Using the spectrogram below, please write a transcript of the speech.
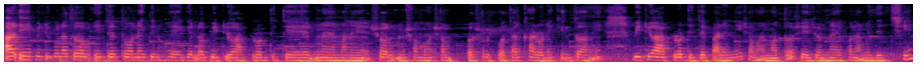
আর এই ভিডিওগুলো তো ঈদের তো অনেক দিন হয়ে গেল ভিডিও আপলোড দিতে মানে সময় সম- স্বল্পতার কারণে কিন্তু আমি ভিডিও আপলোড দিতে পারিনি সময় মতো, সেই জন্য এখন আমি দিচ্ছি।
